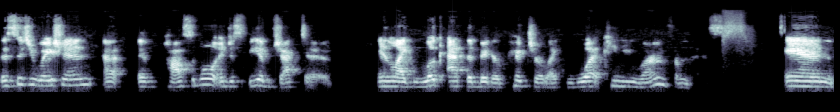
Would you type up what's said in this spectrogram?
the situation uh, if possible and just be objective and like look at the bigger picture like what can you learn from this? And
